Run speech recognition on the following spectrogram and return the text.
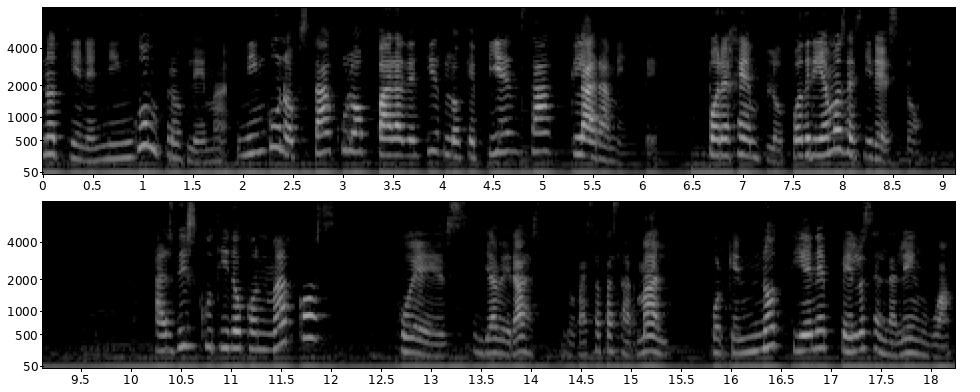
no tiene ningún problema, ningún obstáculo para decir lo que piensa claramente. Por ejemplo, podríamos decir esto. ¿Has discutido con Marcos? Pues ya verás, lo vas a pasar mal, porque no tiene pelos en la lengua.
